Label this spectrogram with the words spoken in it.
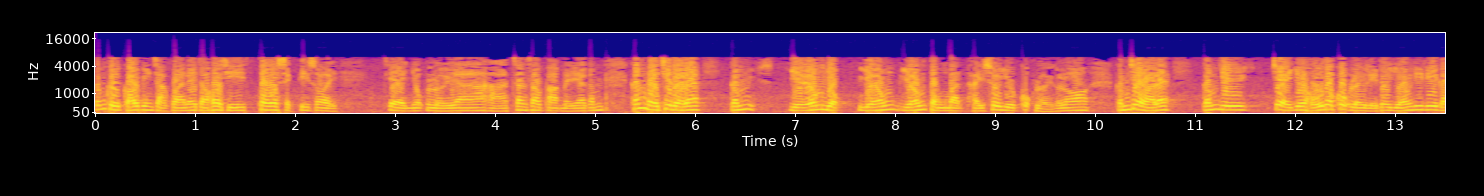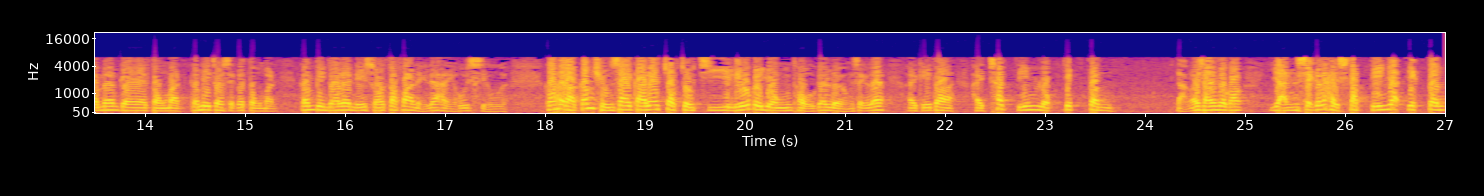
咁佢改變習慣咧就開始多食啲所謂。即係肉類啊，嚇珍饈百味啊，咁咁我知道咧，咁養肉養養動物係需要谷類嘅咯，咁即係話咧，咁要即係要好多谷類嚟到養呢啲咁樣嘅動物，咁你再食個動物，咁變咗咧你所得翻嚟咧係好少嘅。咁好啦，咁全世界咧作做飼料嘅用途嘅糧食咧係幾多啊？係七點六億噸。嗱，我頭先都講，人食嘅咧係十點一億噸，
